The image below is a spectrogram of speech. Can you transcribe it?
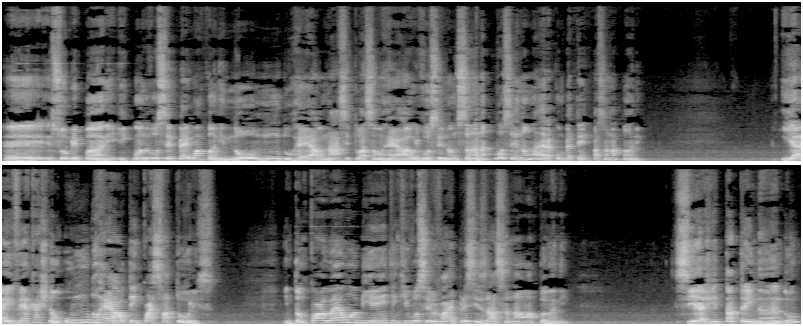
é, sobre pane e quando você pega uma pane no mundo real, na situação real e você não sana, você não era competente para sanar pane. E aí vem a questão: o mundo real tem quais fatores? Então, qual é o ambiente em que você vai precisar sanar uma pane? Se a gente está treinando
